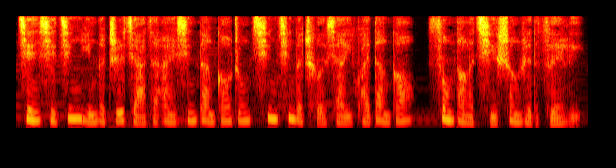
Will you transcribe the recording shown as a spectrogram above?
尖细晶莹的指甲在爱心蛋糕中轻轻的扯下一块蛋糕，送到了齐盛瑞的嘴里。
